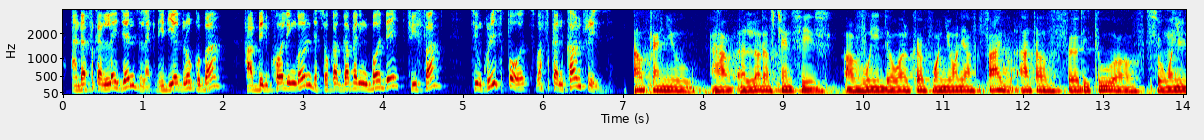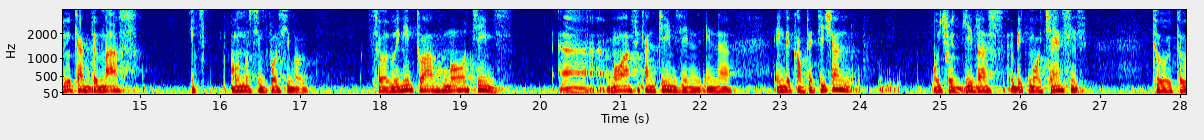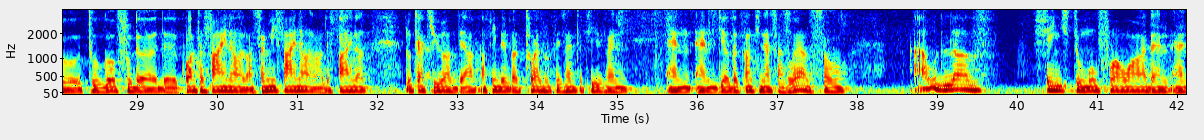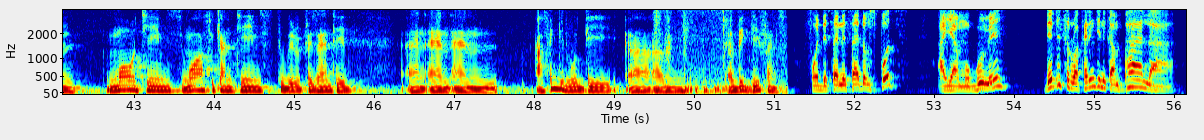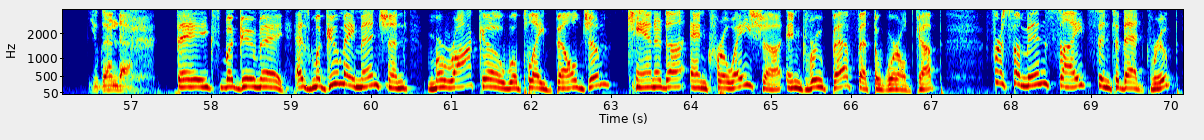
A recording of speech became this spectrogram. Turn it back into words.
And African legends like Didier Drogba have been calling on the soccer governing body, FIFA, to increase sports for African countries. How can you have a lot of chances of winning the World Cup when you only have five out of 32? Or so when you look at the math, it's almost impossible. So we need to have more teams, uh, more African teams in in, uh, in the competition which would give us a bit more chances to, to, to go through the, the quarterfinal or semi-final or the final. Look at Europe, I think they've got 12 representatives and, and, and the other continents as well. So I would love things to move forward and, and more teams, more African teams to be represented. And, and, and I think it would be uh, um, a big difference. For the sunny side of sports, I am Mugume, Davis Rwakaringi in Kampala, Uganda. Thanks, Mugume. As Mugume mentioned, Morocco will play Belgium, Canada, and Croatia in Group F at the World Cup. For some insights into that group,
